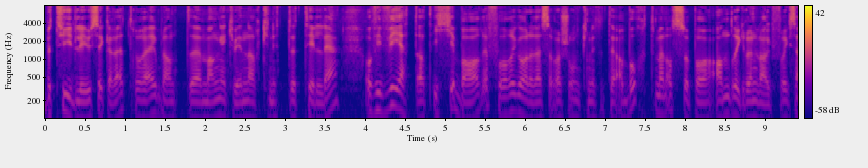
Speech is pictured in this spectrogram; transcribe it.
betydelig usikkerhet, tror jeg, blant eh, mange kvinner knyttet til det. Og vi vet at ikke bare foregår det reservasjon knyttet til abort, men også på andre grunnlag, f.eks.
